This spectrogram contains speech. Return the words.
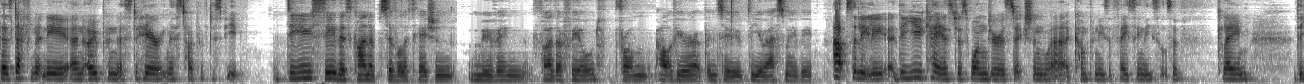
there's definitely an openness to hearing this type of dispute. Do you see this kind of civil litigation moving further afield from out of Europe into the US maybe? Absolutely. The UK is just one jurisdiction where companies are facing these sorts of claim. The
